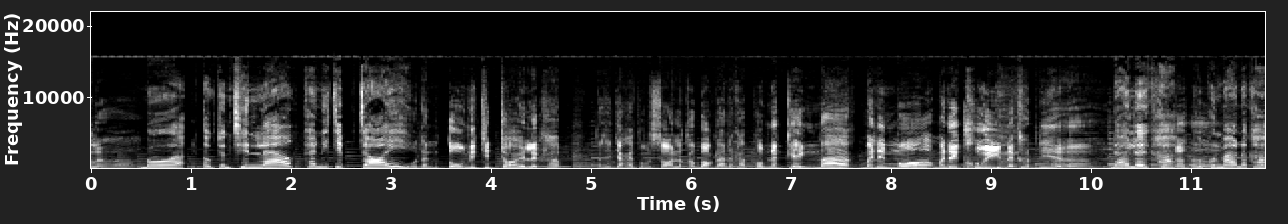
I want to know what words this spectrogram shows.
เหรอโบอะตกจนชินแล้ว แค่นี้จิบจอยโอ้ดังตูมนี่จิ๊บจอยเลยครับ แต่ถ้าอยากให้ผมสอนแล้วก็บอกได้นะครับ ผมน่ะเก่งมาก ไม่ได้โม้ ไม่ได้คุยนะครับเนี่ย ได้เลยค่ะ ขอบคุณมากนะคะ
